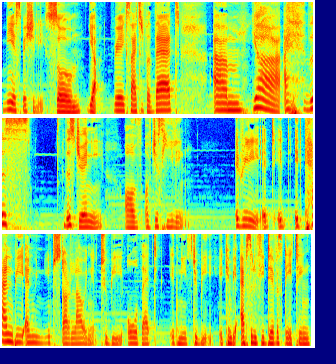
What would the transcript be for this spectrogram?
me especially. So yeah, very excited for that. Um, yeah, I, this this journey of of just healing, it really it it it can be, and we need to start allowing it to be all that it needs to be. It can be absolutely devastating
